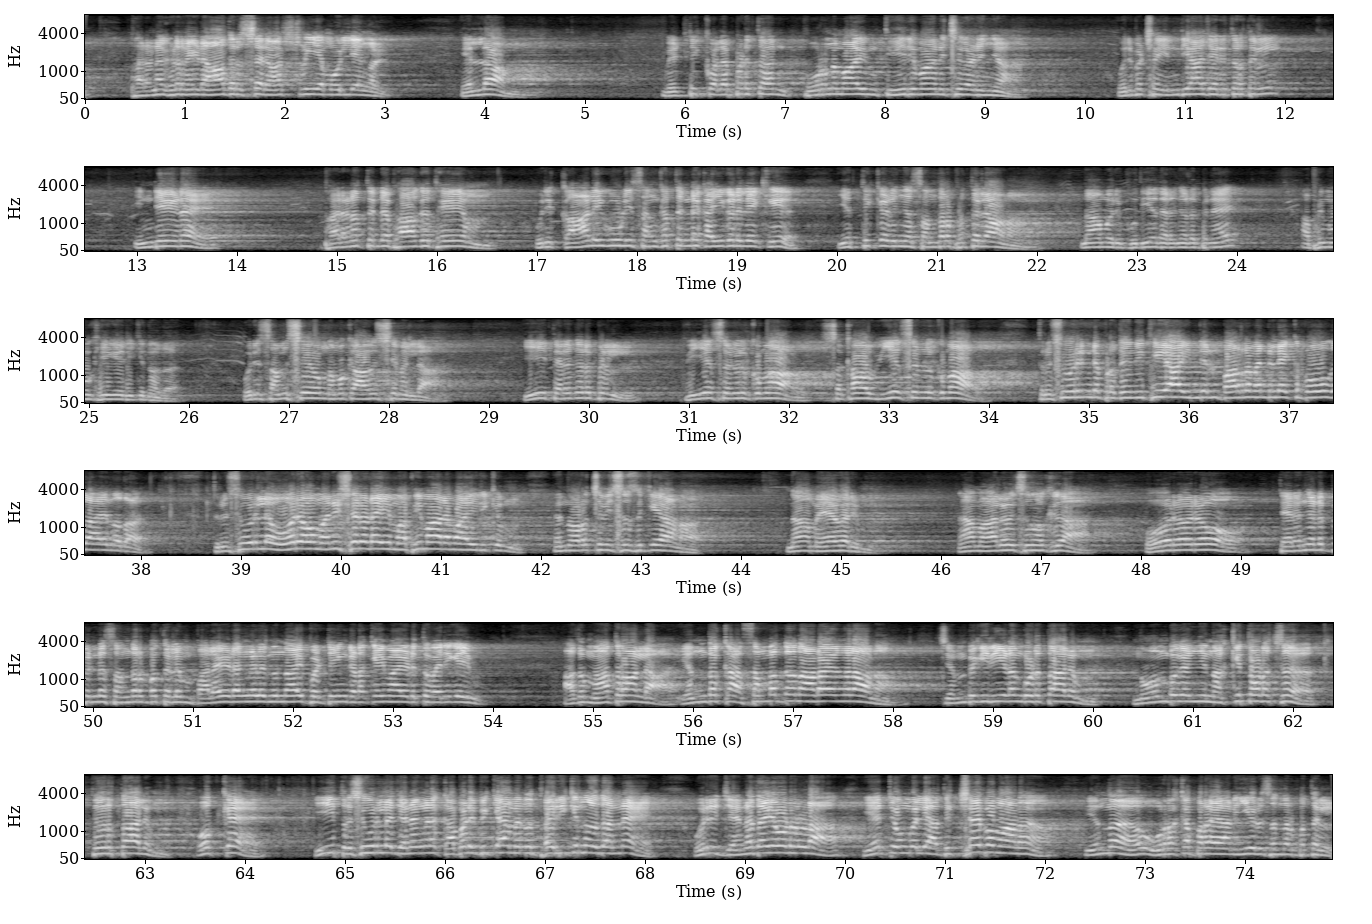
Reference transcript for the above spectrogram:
ഭരണഘടനയുടെ ആദർശ രാഷ്ട്രീയ മൂല്യങ്ങൾ എല്ലാം വെട്ടിക്കൊലപ്പെടുത്താൻ പൂർണമായും തീരുമാനിച്ചു കഴിഞ്ഞ ഒരുപക്ഷെ ഇന്ത്യ ചരിത്രത്തിൽ ഇന്ത്യയുടെ ഭരണത്തിന്റെ ഭാഗധേയം ഒരു കാളികൂളി സംഘത്തിന്റെ കൈകളിലേക്ക് എത്തിക്കഴിഞ്ഞ സന്ദർഭത്തിലാണ് നാം ഒരു പുതിയ തെരഞ്ഞെടുപ്പിനെ അഭിമുഖീകരിക്കുന്നത്. ഒരു സംശയവും നമുക്ക് ആവശ്യമില്ല. ഈ തെരഞ്ഞെടുപ്പിൽ വി എസ് സുനിൽകുമാർ സഖാവ് വി എസ് സുനിൽകുമാർ തൃശ്ശൂരിന്റെ പ്രതിനിധിയായി ഇന്ത്യൻ പാർലമെന്റിലേക്ക് പോവുക എന്നത് തൃശ്ശൂരിലെ ഓരോ മനുഷ്യരുടെയും അഭിമാനമായിരിക്കും എന്ന് ഉറച്ചു വിശ്വസിക്കുകയാണ്. നാം ഏവരും നാം ആലോചിച്ച് നോക്കുക. ഓരോരോ തെരഞ്ഞെടുപ്പിന്റെ സന്ദർഭത്തിലും പലയിടങ്ങളിൽ നിന്നായി പെട്ടിയും കിടക്കയുമായി എടുത്തു വരികയും അത് മാത്രമല്ല എന്തൊക്കെ അസംബന്ധ നാടകങ്ങളാണ്. ചെമ്പ് കിരീടം കൊടുത്താലും നോമ്പ് കഞ്ഞി നക്കിത്തുടച്ച് തീർത്താലും ഒക്കെ ഈ തൃശ്ശൂരിലെ ജനങ്ങളെ കബളിപ്പിക്കാമെന്ന് ധരിക്കുന്നത് തന്നെ ഒരു ജനതയോടുള്ള ഏറ്റവും വലിയ അധിക്ഷേപമാണ് എന്ന് ഉറക്കെ പറയാൻ ഈ ഒരു സന്ദർഭത്തിൽ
